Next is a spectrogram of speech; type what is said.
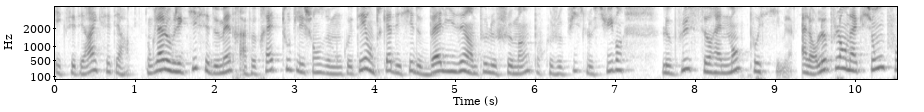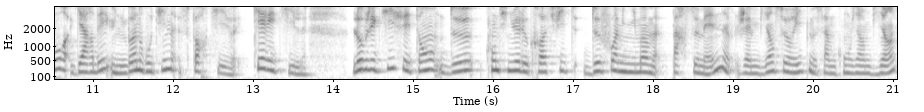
etc. etc. Donc là l'objectif c'est de mettre à peu près toutes les chances de mon côté, en tout cas d'essayer de baliser un peu le chemin pour que je puisse le suivre le plus sereinement possible. Alors le plan d'action pour garder une bonne routine sportive, quel est-il? L'objectif étant de continuer le CrossFit deux fois minimum par semaine. J'aime bien ce rythme, ça me convient bien.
